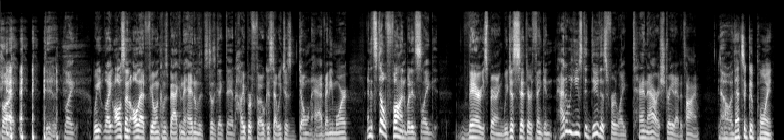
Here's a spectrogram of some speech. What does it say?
But dude, like we like all of a sudden all that feeling comes back in the head, and it's just like that hyper focus that we just don't have anymore and it's still fun, but it's like very sparing. We just sit there thinking, how do we used to do this for like 10 hours straight at a time? No, that's a good point.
